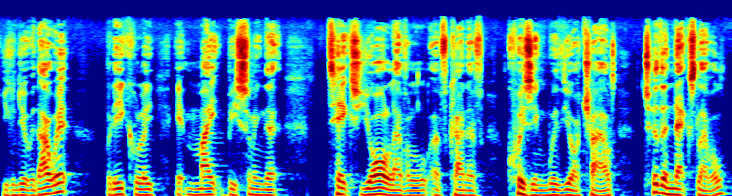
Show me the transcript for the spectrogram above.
you can do it without it. But equally, it might be something that takes your level of kind of quizzing with your child to the next level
